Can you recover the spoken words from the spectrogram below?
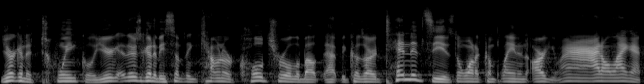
You're going to twinkle. You're, there's going to be something countercultural about that because our tendency is to want to complain and argue. Ah, I don't like it.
